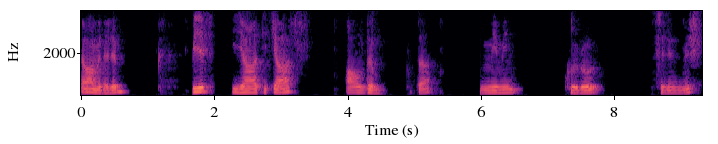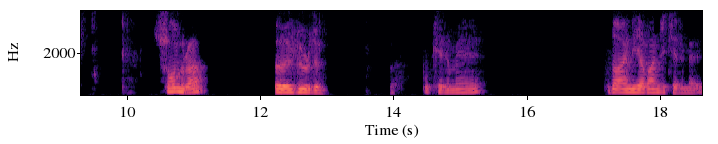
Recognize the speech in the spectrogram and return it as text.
Devam edelim. Bir yadigar aldım. Burada mimin kuyruğu silinmiş. Sonra öldürdüm. Bu kelime bu da aynı yabancı kelime.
